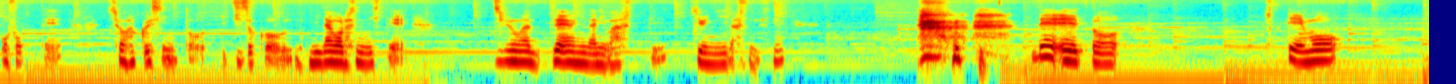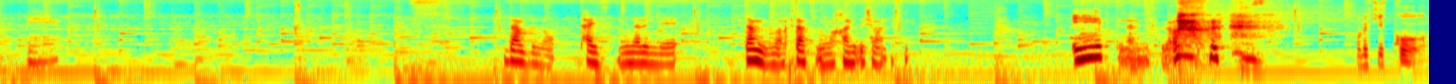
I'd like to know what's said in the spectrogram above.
襲って、小福神と一族を皆殺しにして、自分は善になりますって急に言い出すんですね。で、えっ、と、筆定も、えー、ダンブの退治になるんで、ダンブは二つに分かれてしまうんですね。えーってなるんですけど、これ結構、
